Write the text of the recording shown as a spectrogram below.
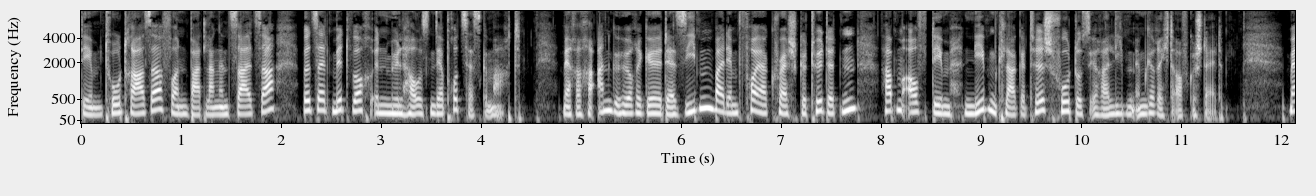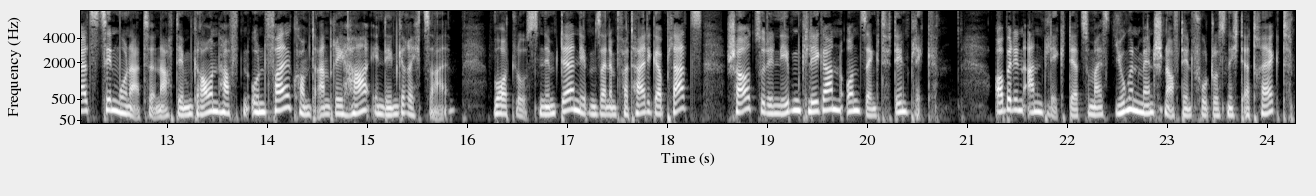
Dem Todraser von Bad Langensalza wird seit Mittwoch in Mühlhausen der Prozess gemacht. Mehrere Angehörige der sieben bei dem Feuercrash getöteten haben auf dem Nebenklagetisch Fotos ihrer Lieben im Gericht aufgestellt. Mehr als zehn Monate nach dem grauenhaften Unfall kommt André H. in den Gerichtssaal. Wortlos nimmt er neben seinem Verteidiger Platz, schaut zu den Nebenklägern und senkt den Blick. Ob er den Anblick der zumeist jungen Menschen auf den Fotos nicht erträgt,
